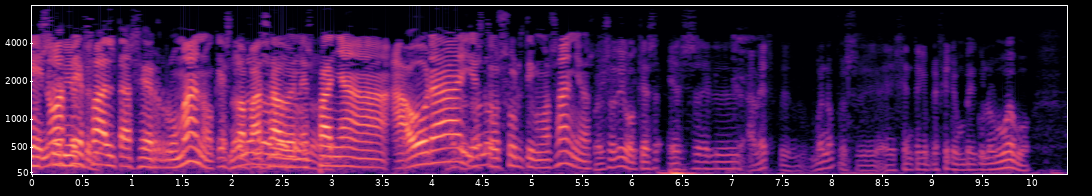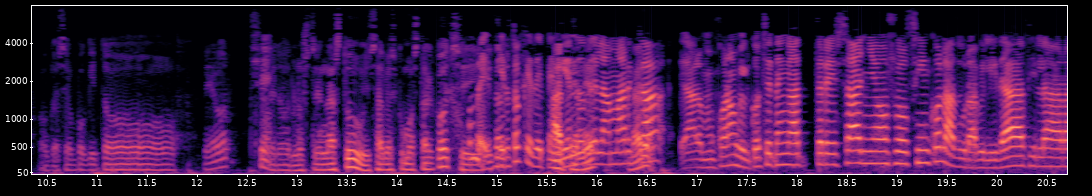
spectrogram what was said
que, no hace falta ser rumano, que esto No, ha no, no, pasado no, en no, no. España ahora y no, no. estos últimos años. Por eso digo que es, es el... A ver, pues, bueno, pues eh, hay gente que prefiere un vehículo nuevo, aunque sea un poquito peor, Sí. pero lo estrenas tú y sabes cómo está el coche. y Hombre, es cierto que dependiendo tener- de la marca, claro, a lo mejor aunque el coche tenga tres años o cinco, la durabilidad y la,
